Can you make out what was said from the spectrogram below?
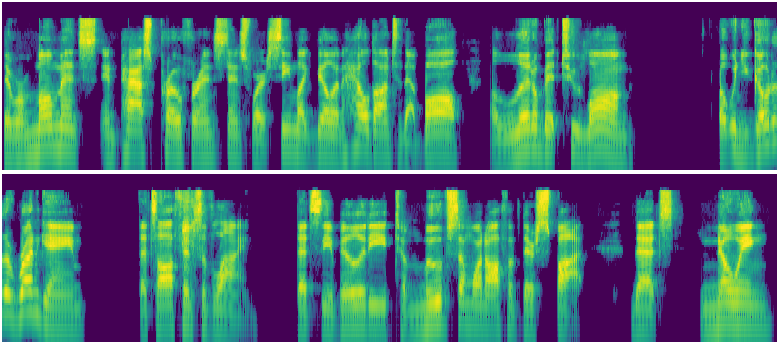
There were moments in pass pro, for instance, where it seemed like Dillon held onto that ball a little bit too long. But when you go to the run game, that's offensive line. That's the ability to move someone off of their spot. That's knowing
